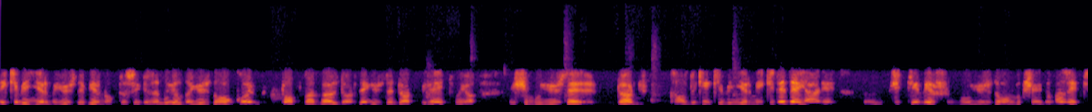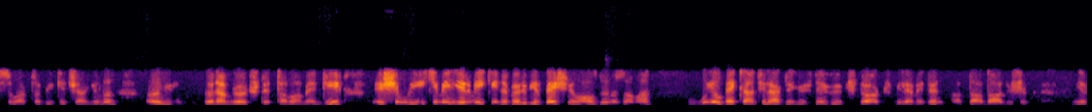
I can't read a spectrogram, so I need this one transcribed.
2020 yüzde 1.8, bu yılda yüzde 10 koy, topla böl 4'e yüzde 4 bile etmiyor. E şimdi bu yüzde 4 kaldı ki 2022'de de yani e, ciddi bir bu yüzde onluk şeyde baz etkisi var tabii geçen yılın. Önemli ölçüde tamamen değil. E şimdi 2022'de böyle bir 5 yıl aldığınız zaman bu yıl beklentiler de yüzde 3, 4 bilemedin. Hatta daha düşük bir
